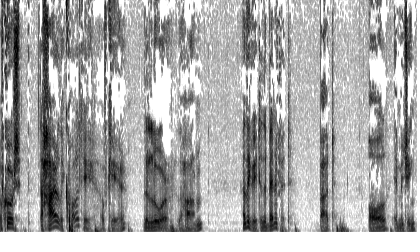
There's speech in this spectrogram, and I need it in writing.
Of course, the higher the quality of care, the lower the harm, and the greater the benefit. But all imaging,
